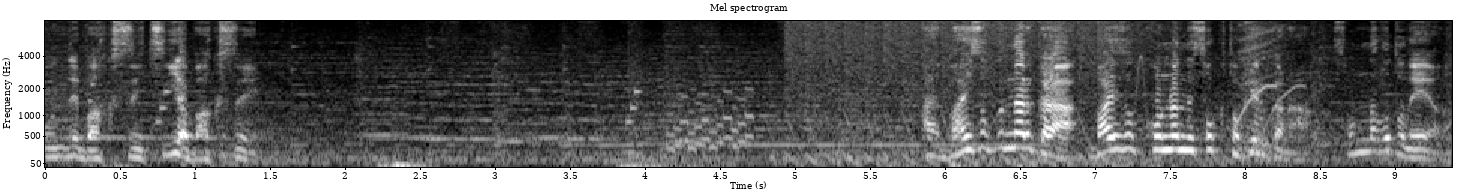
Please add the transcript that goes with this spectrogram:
ほんで爆睡。次は爆睡。あ倍速になるから倍速混乱で即解けるかな。そんなことねえよな。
